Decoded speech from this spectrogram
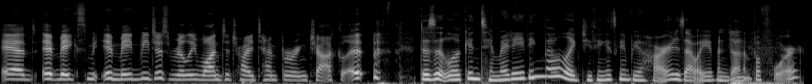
and it makes me it made me just really want to try tempering chocolate. Does it look intimidating though? Like do you think it's going to be hard? Is that why you haven't done it before?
